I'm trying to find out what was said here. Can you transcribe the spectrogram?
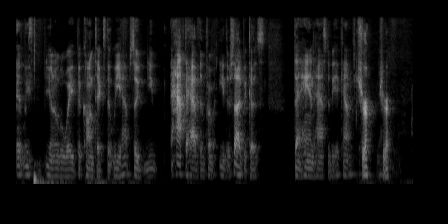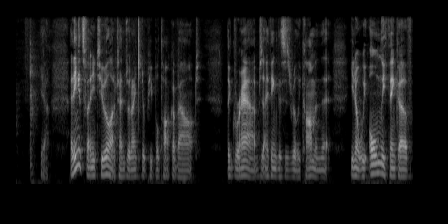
at least you know the way the context that we have. So you have to have them from either side because the hand has to be accounted. for. Sure, sure. Yeah. I think it's funny too, a lot of times when Aikido people talk about the grabs, I think this is really common that, you know, we only think of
